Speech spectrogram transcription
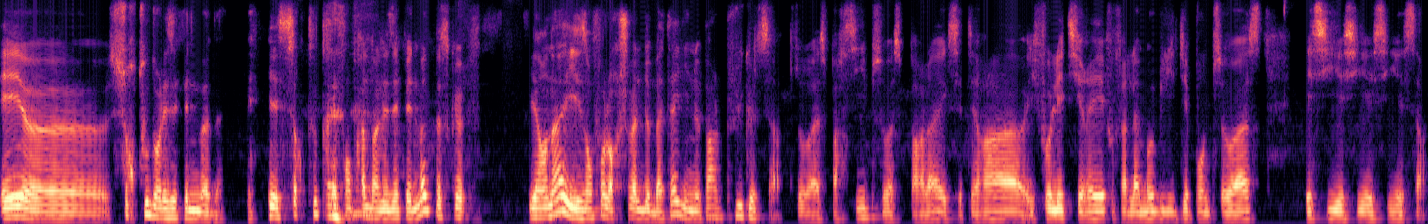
et euh, surtout dans les effets de mode. Et surtout très central dans les effets de mode parce que il y en a, ils en font leur cheval de bataille, ils ne parlent plus que de ça. Psoas par-ci, psoas par-là, etc. Il faut l'étirer, il faut faire de la mobilité pour le psoas, et ci, et ci, et ci, et ça.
